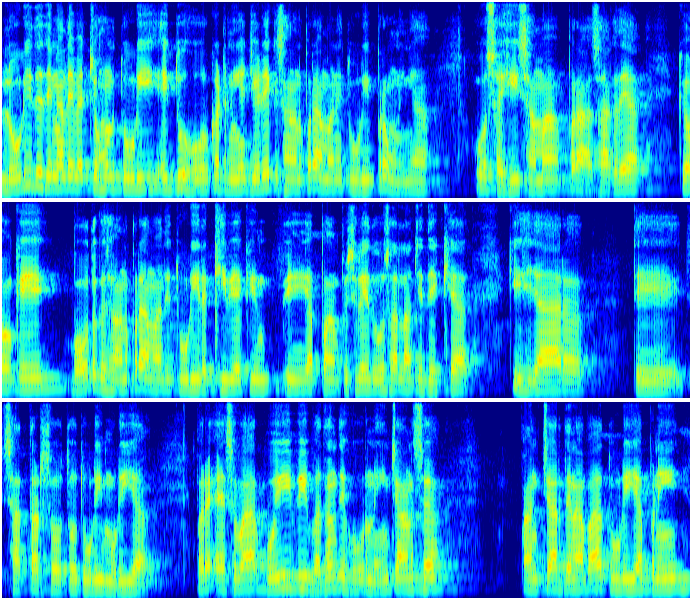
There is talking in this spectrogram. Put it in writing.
ਲੋਹੜੀ ਦੇ ਦਿਨਾਂ ਦੇ ਵਿੱਚ ਹੁਣ ਤੂੜੀ ਇਦੋਂ ਹੋਰ ਘਟਣੀ ਹੈ ਜਿਹੜੇ ਕਿਸਾਨ ਭਰਾਵਾਂ ਨੇ ਤੂੜੀ ਭਰਾਉਣੀ ਆ ਉਹ ਸਹੀ ਸਮਾਂ ਭਰਾ ਸਕਦੇ ਆ ਕਿਉਂਕਿ ਬਹੁਤ ਕਿਸਾਨ ਭਰਾਵਾਂ ਦੀ ਤੂੜੀ ਰੱਖੀ ਵੀ ਹੈ ਕਿ ਵੀ ਆਪਾਂ ਪਿਛਲੇ 2 ਸਾਲਾਂ 'ਚ ਦੇਖਿਆ ਕਿ 1000 ਤੇ 7-800 ਤੋਂ ਤੂੜੀ ਮੁੜੀ ਆ ਪਰ ਇਸ ਵਾਰ ਕੋਈ ਵੀ ਵਧਣ ਦੇ ਹੋਰ ਨਹੀਂ ਚਾਂਸ। ਪੰਜ ਚਾਰ ਦਿਨਾਂ ਬਾਅਦ ਤੂੜੀ ਆਪਣੀ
